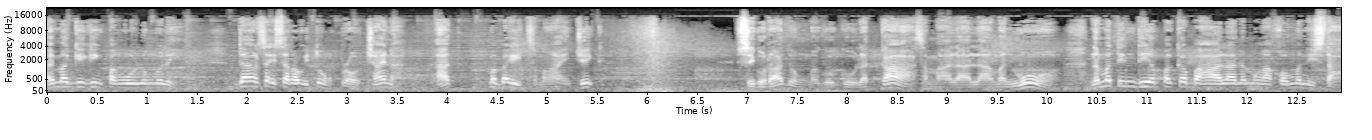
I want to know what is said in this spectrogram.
ay magiging pangulong muli dahil sa isa raw itong pro-China at mabait sa mga inchik. Siguradong magugulat ka sa malalaman mo na matindi ang pagkabahala ng mga komunista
